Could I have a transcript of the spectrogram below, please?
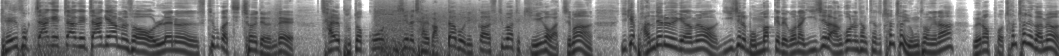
계속 짜게 짜게 짜게 하면서 원래는 스티브가 지쳐야 되는데 잘 붙었고 이지를 잘 막다 보니까 스티브한테 기회가 왔지만 이게 반대로 얘기하면 이지를 못 막게 되거나 이지를 안 거는 상태에서 천천히 용성이나 왼어퍼 천천히 가면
